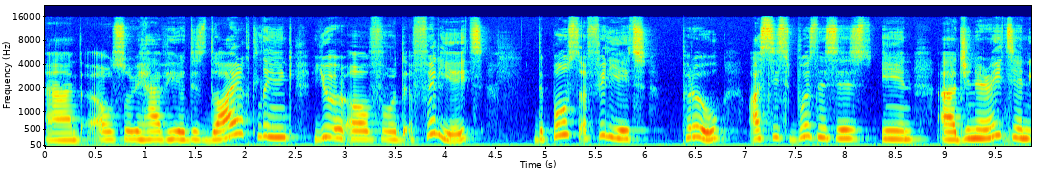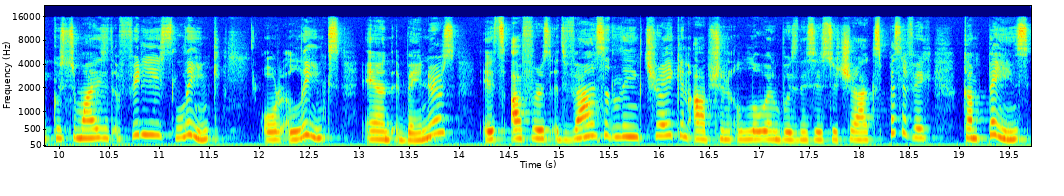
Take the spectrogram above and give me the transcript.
And also we have here this direct link URL for the affiliates. The post affiliates pro assists businesses in uh, generating customized affiliate link or links and banners. It offers advanced link tracking option allowing businesses to track specific campaigns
